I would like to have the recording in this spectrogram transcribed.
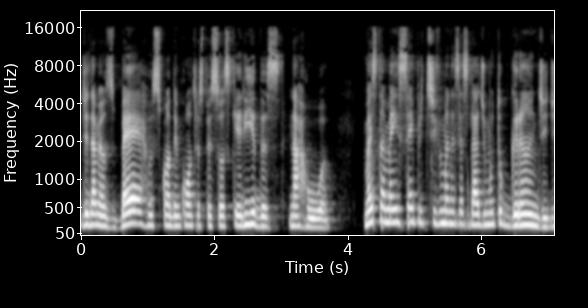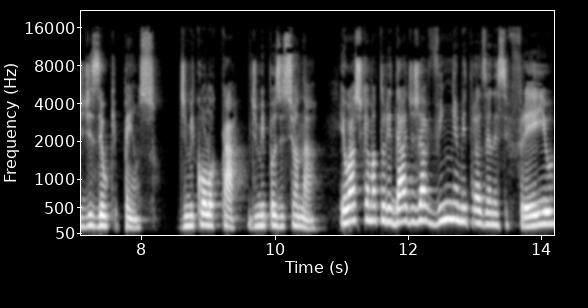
de dar meus berros quando encontro as pessoas queridas na rua. Mas também sempre tive uma necessidade muito grande de dizer o que penso, de me colocar, de me posicionar. Eu acho que a maturidade já vinha me trazendo esse freio,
